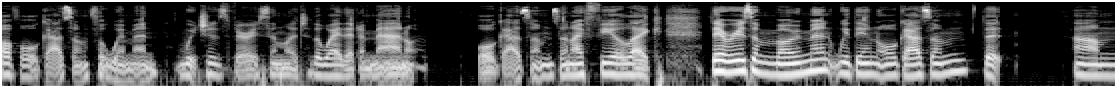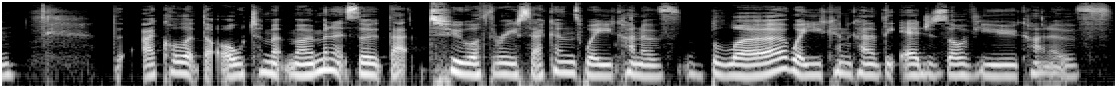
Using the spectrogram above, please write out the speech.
of orgasm for women, which is very similar to the way that a man orgasms. And I feel like there is a moment within orgasm that um, I call it the ultimate moment. It's the, that two or three seconds where you kind of blur, where you can kind of the edges of you kind of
